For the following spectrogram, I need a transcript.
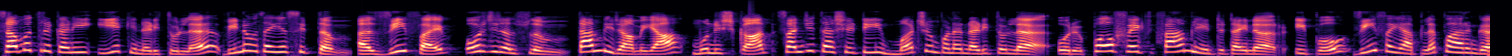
சமுத்திரகனி இயக்கி நடித்துள்ள Vinodhaya Sitham a Zee five original film Thambi Ramaiah Munishkanth Sanchita Shetty மற்றும் பலர் நடித்துள்ள ஒரு பெர்ஃபெக்ட் ஃபேமிலி என்டர்டைனர் இப்போ ஜி ஃபைவ் ஆப்ல பாருங்க.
